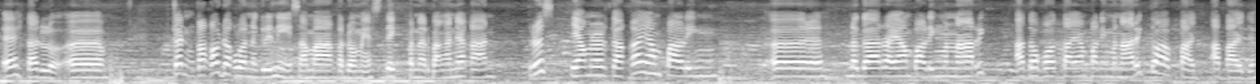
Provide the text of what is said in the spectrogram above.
eh tadi dulu eh, kan kakak udah keluar negeri nih sama ke domestik penerbangannya kan. Terus yang menurut kakak yang paling eh, negara yang paling menarik atau kota yang paling menarik tuh apa apa aja?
